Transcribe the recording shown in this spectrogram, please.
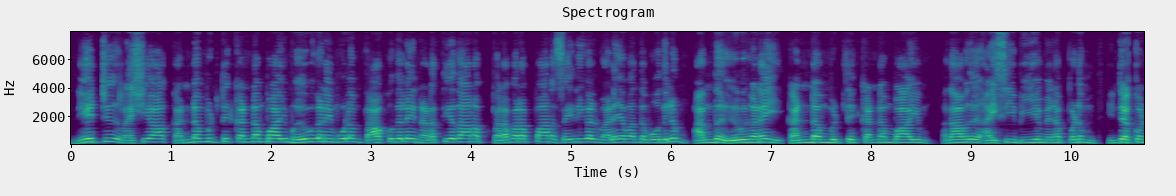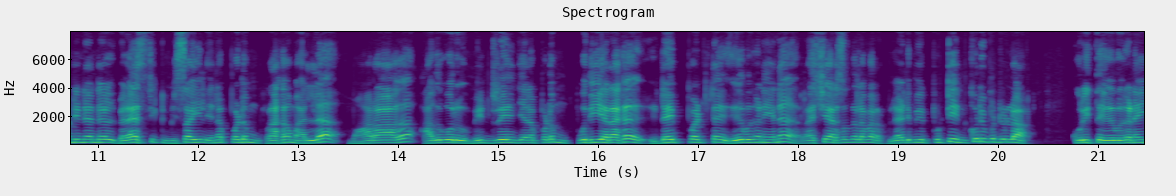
நேற்று ரஷ்யா கண்டம் விட்டு கண்டம் பாயும் ஏவுகணை மூலம் தாக்குதலை நடத்தியதான பரபரப்பான செய்திகள் வளைய வந்த போதிலும் அந்த ஏவுகணை கண்டம் விட்டு கண்டம் பாயும் அதாவது ஐசிபிஎம் எனப்படும் இன்டர்கான்டினென்டல் பெலாஸ்டிக் மிசைல் எனப்படும் ரகம் அல்ல மாறாக அது ஒரு மிட் ரேஞ்ச் எனப்படும் புதிய ரக இடைப்பட்ட ஏவுகணை என ரஷ்ய அரசு தலைவர் விளாடிமிர் புட்டின் குறிப்பிட்டுள்ளார். குறித்த ஏவுகணை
